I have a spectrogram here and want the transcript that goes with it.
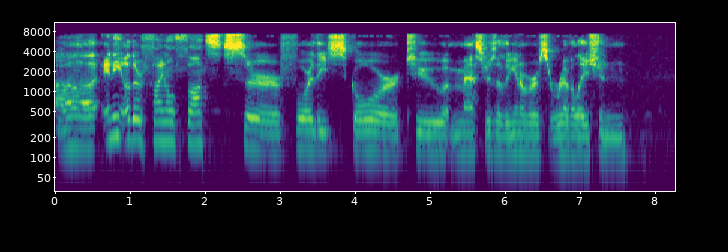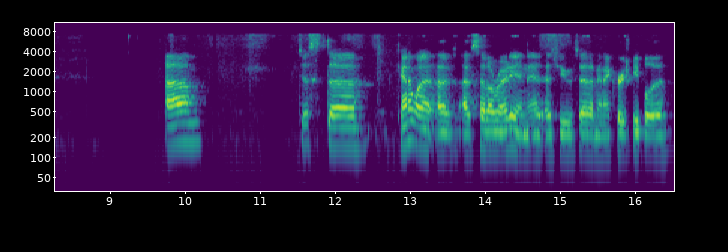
Uh, any other final thoughts, sir, for the score to Masters of the Universe Revelation? Um, just uh, kind of what I've, I've said already, and as, as you said, I mean, I encourage people to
